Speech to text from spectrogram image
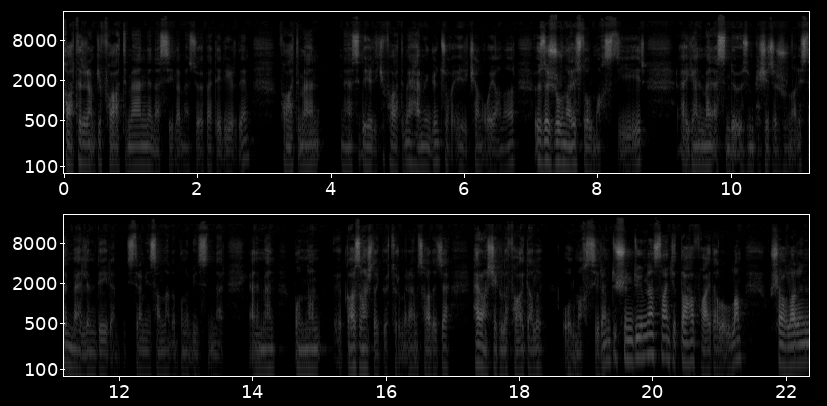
xatırlayıram ki, Fatimənin nənəsi ilə mən söhbət eləyirdim. Fatimənin nənəsi deyirdi ki, Fatimə həmin gün çox erkən oyanır, özü də jurnalist olmaq istəyir. Yəni mən əslində özüm peşəcə jurnalistəm, müəllim deyiləm. İstəyirəm insanlar da bunu bilsinlər. Yəni mən bundan qazanc da götürmürəm. Sadəcə hər hansı şəkildə faydalı olmaq istəyirəm. Düşündüyümdən sanki daha faydalı oluram. Uşaqların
